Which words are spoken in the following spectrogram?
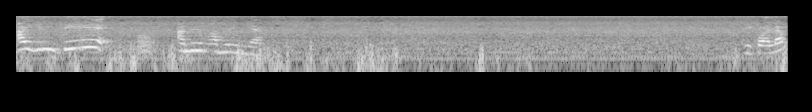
Ay, hindi. Ano yung amoy niya? Hindi ko alam.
